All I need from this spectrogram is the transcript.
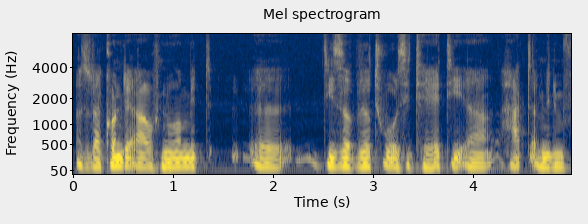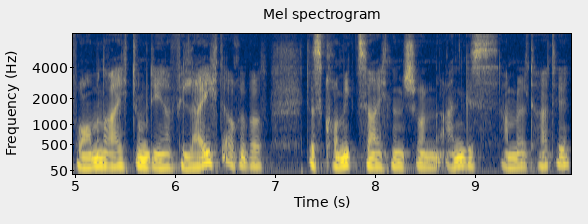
also da konnte er auch nur mit äh, dieser Virtuosität, die er hat, mit dem Formenreichtum, den er vielleicht auch über das Comiczeichnen schon angesammelt hatte,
